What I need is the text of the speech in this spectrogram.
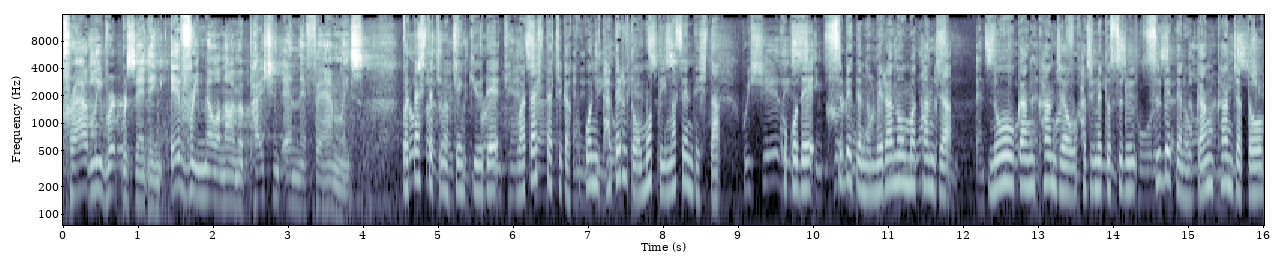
proudly representing every melanoma patient and their families. 私たちの研究で私たちがここに立てると思っていませんでした。ここで全てのメラノーマ患者、脳がん患者をはじめとする全てのがん患者と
